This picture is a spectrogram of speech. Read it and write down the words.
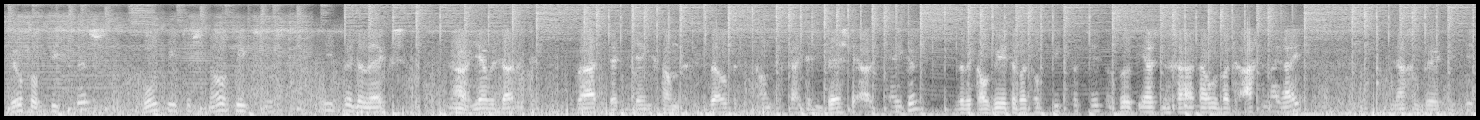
Heel veel fietsers, rolfietsers, snelfietsers, pedelecs. Nou, jij hebt duidelijk waar dat je denkt van welke kant kan ik het beste uitkijken. Wil ik al weten wat op fietspad zit of wil ik eerst in de gaten houden wat er achter mij rijdt. En dan gebeurt dit.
